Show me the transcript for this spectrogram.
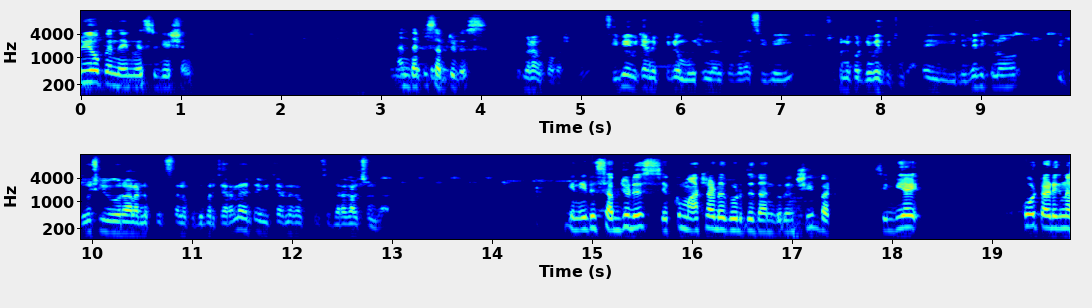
reopen the investigation and that is sub judice madam ఇంకో క్వశ్చన్. సిబిఐ విచారణ ఇప్పటికే ముగిసిందంటూ కూడా సిబిఐ సుప్రీంకోర్టు నివేదిక ఇచ్చింది. అంటే ఈ నివేదికలో ఈ దోషుల వివరాలను పూర్తి స్థాయిలో పొందుపరిచారా? లేదంటే విచారణ పూర్తి జరగాల్సి ఉందా ఇస్ సబ్జుడిస్ ఎక్కువ మాట్లాడకూడదు దాని గురించి బట్ సిబిఐ కోర్టు అడిగిన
